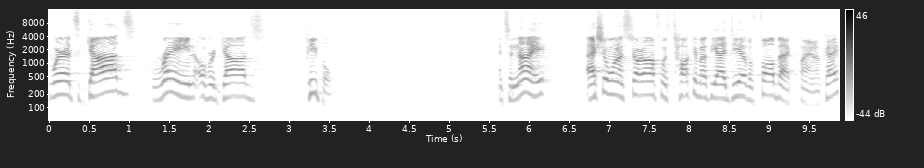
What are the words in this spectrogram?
where it's God's reign over God's people. And tonight, I actually want to start off with talking about the idea of a fallback plan, okay?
